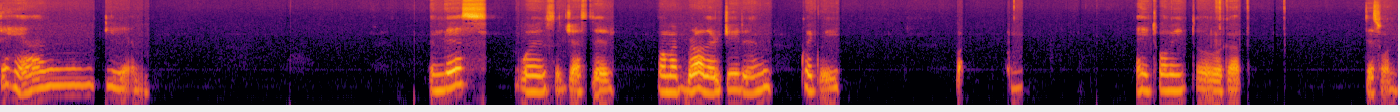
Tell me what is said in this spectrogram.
Dan DM. And this was suggested by my brother Jaden Quigley. And he told me to look up this one.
